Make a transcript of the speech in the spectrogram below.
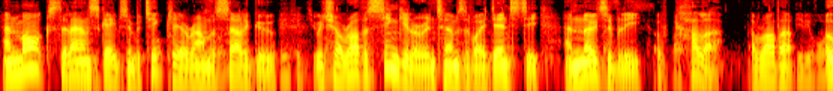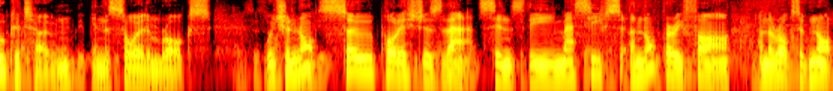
and marks the landscapes, in particular around the Salagou, which are rather singular in terms of identity and notably of colour, a rather ochre tone in the soil and rocks, which are not so polished as that, since the massifs are not very far and the rocks have not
